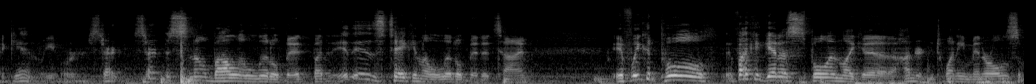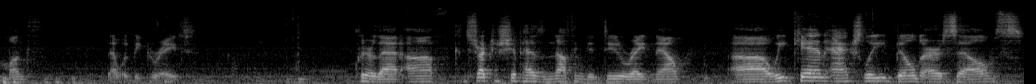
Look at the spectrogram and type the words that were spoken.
Again, we, we're start, starting to snowball a little bit, but it is taking a little bit of time. If we could pull, if I could get us pulling like a 120 minerals a month, that would be great. Clear that off. Construction ship has nothing to do right now. Uh, we can actually build ourselves.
